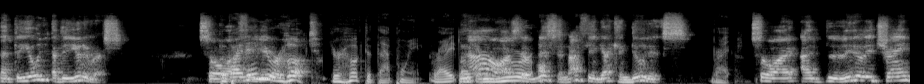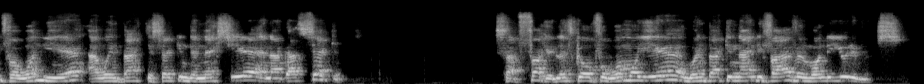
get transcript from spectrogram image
At the at the universe. So but by then you were hooked. You're hooked at that point, right? Like, now I, mean, I said, listen, I think I can do this. Right. So I, I literally trained for one year. I went back to second the next year and I got second. So fuck it, let's go for one more year. I went back in 95 and won the universe.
